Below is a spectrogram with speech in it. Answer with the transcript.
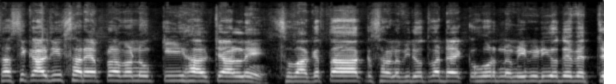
ਸਤਿ ਸ਼੍ਰੀ ਅਕਾਲ ਜੀ ਸਾਰਿਆਂ ਭਰਾਵਾਂ ਨੂੰ, ਕੀ ਹਾਲ ਚਾਲ ਨੇ? ਸਵਾਗਤ ਆ ਕਿਸਾਨ ਵੀਰੋ, ਤੁਹਾਡਾ ਇੱਕ ਹੋਰ ਨਵੀਂ ਵੀਡੀਓ ਦੇ ਵਿੱਚ।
